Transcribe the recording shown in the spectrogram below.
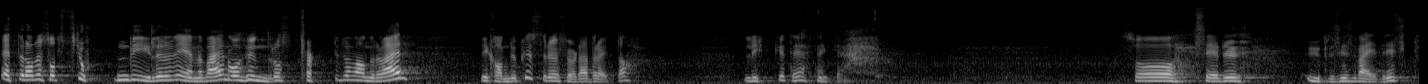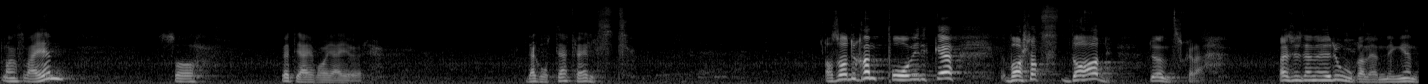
Etter å ha stått 14 biler den ene veien og 140 den andre veien, vi kan jo ikke strø før det er brøyta. Lykke til, tenker jeg. Så ser du upresis veidrift langs veien, så vet jeg hva jeg gjør. Det er godt jeg er frelst. Altså, Du kan påvirke hva slags dag du ønsker deg. Og jeg synes denne rogalendingen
